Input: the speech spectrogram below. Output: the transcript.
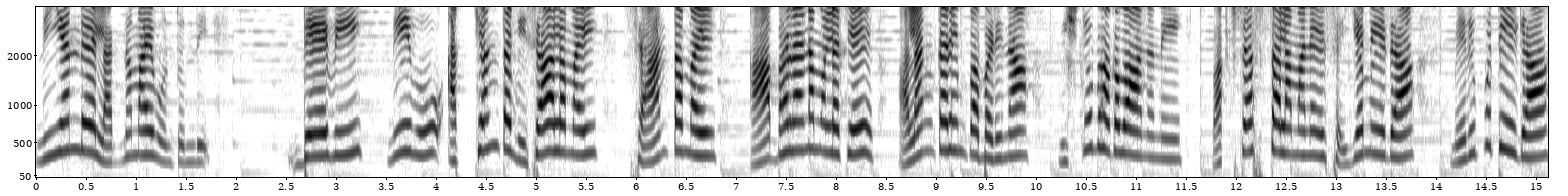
నీయందే లగ్నమై ఉంటుంది. దేవి నీవు అత్యంత విశాలమై శాంతమై ఆభరణములచే అలంకరింపబడిన విష్ణు భగవానుని వక్షస్థలమనే శయ్య మీద మెరుపుతీగా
